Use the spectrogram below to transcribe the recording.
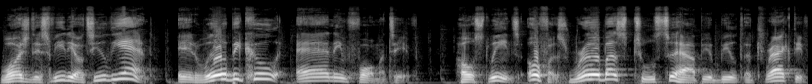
Watch this video till the end, it will be cool and informative. HostWinds offers robust tools to help you build attractive,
